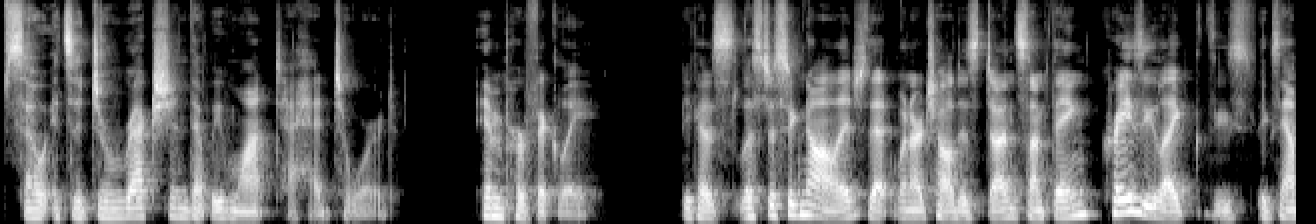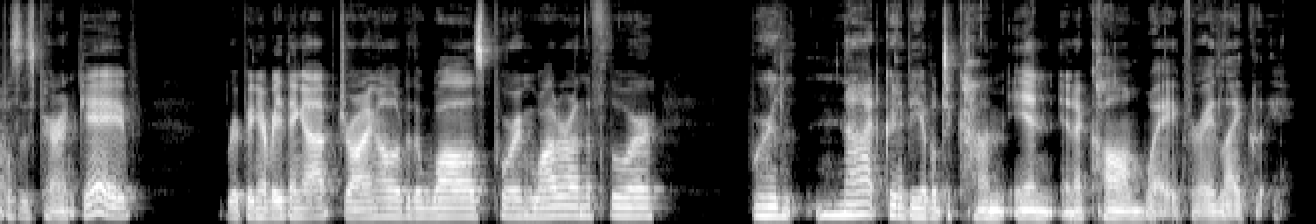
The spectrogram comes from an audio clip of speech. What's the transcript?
So it's a direction that we want to head toward imperfectly. Because let's just acknowledge that when our child has done something crazy, like these examples this parent gave, ripping everything up, drawing all over the walls, pouring water on the floor, we're not going to be able to come in in a calm way, very likely.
